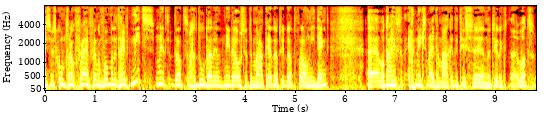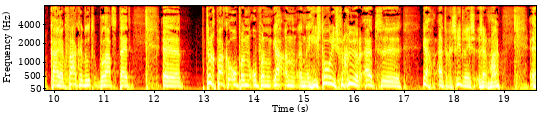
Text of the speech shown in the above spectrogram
ISIS komt er ook vrij veel voor. Maar het heeft niets met dat gedoe daar in het Midden-Oosten te maken. Hè, dat u dat vooral niet denkt. Eh, want daar heeft het echt niks mee te maken. Dit is natuurlijk wat Kayak vaker doet de laatste tijd. Terugpakken op een, op een, ja, een, een historisch figuur uit, eh, ja, uit de geschiedenis, zeg maar. Eh,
